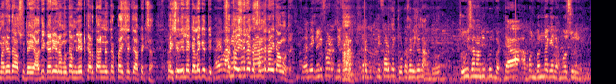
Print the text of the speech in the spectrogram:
मर्यादा असू दे अधिकारी ना मुद्दाम लेट करता आणि नंतर पैशाची अपेक्षा. पैसे दिले का लगेच सकाळी दिले का संध्याकाळी काम होतं एक निफाड निफाड साहेब, निफाडचा एक छोटासा विषय सांगतो. चोवीस अनधिकृत भट्ट्या आपण बंद केल्या महसूलने.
